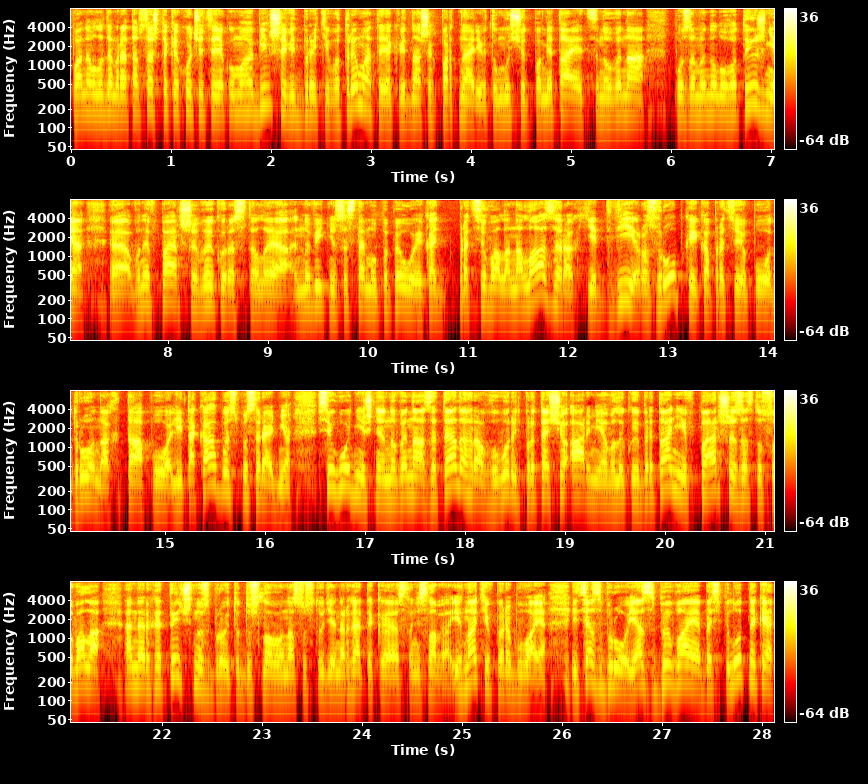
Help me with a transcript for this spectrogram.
Пане Володимире, та все ж таки хочеться якомога більше від бритів отримати, як від наших партнерів, тому що пам'ятається новина позаминулого тижня. Е, Вони вперше використали новітню систему ППО, яка працювала на лазерах. Є дві розробки, яка працює по дронах та по літаках безпосередньо. Сьогоднішня новина The Telegraph говорить про те, що армія Великої Британії вперше застосувала енергетичну зброю. Тут до слова у нас у студії енергетик е, Станіслав Ігнатів перебуває, і ця зброя збиває безпілотники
